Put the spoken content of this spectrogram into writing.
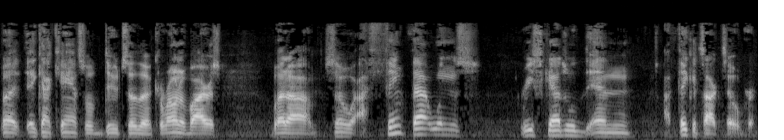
but it got canceled due to the coronavirus. But um, so I think that one's rescheduled, and I think it's October.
